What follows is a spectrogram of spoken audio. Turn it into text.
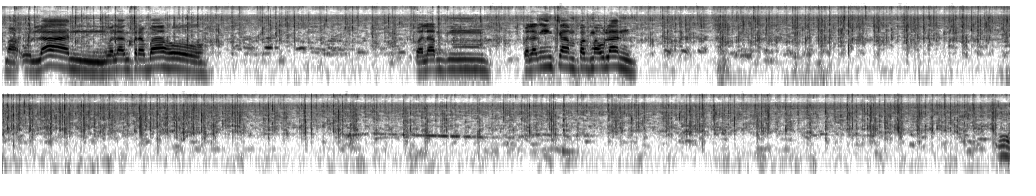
Maulan, walang trabaho. Walang walang income pag maulan. Oh.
